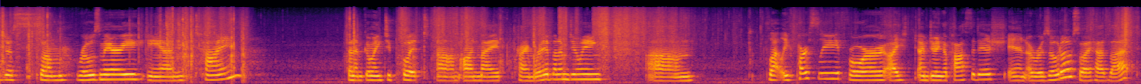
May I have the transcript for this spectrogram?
just some rosemary and thyme that I'm going to put um, on my prime rib that I'm doing. Um, flat leaf parsley for, I, I'm doing a pasta dish and a risotto, so I have that.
